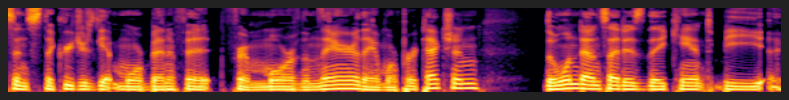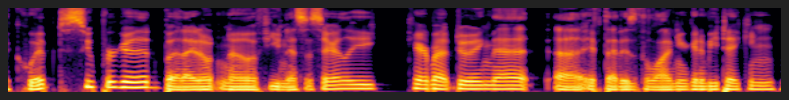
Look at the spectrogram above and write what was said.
since the creatures get more benefit from more of them there. They have more protection. The one downside is they can't be equipped super good, but I don't know if you necessarily care about doing that, uh, if that is the line you're going to be taking.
